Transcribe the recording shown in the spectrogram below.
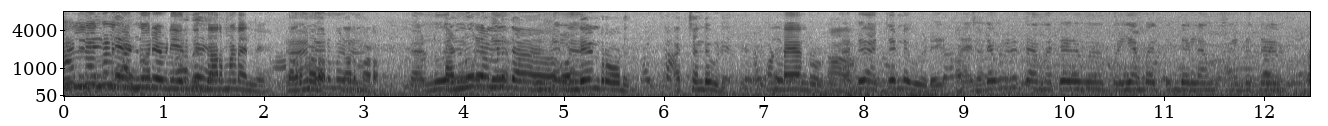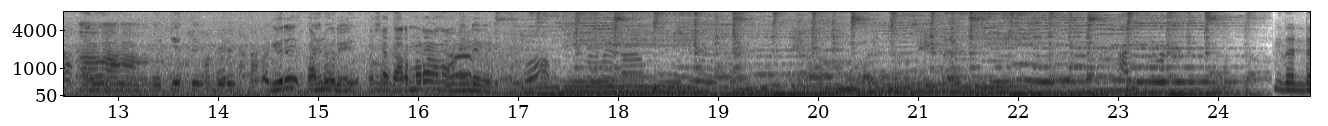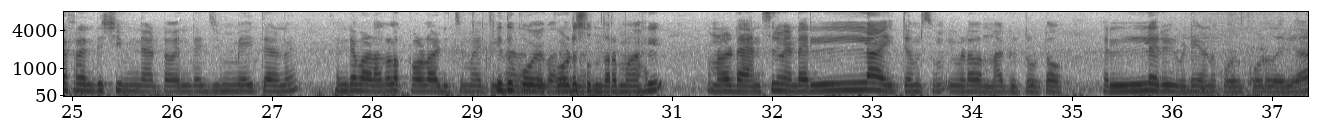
അല്ല ഞങ്ങൾ കണ്ണൂർ എവിടെയായിരുന്നു? ധർമ്മടല്ലേ? ധർമ്മടം ധർമ്മടം. കണ്ണൂർ നമ്മൾ കൊണ്ടയൻ റോഡ് അച്ഛന്റെ വീട്. കൊണ്ടയൻ റോഡ്. അത് അച്ഛന്റെ വീട്. എന്റെ വീട് മറ്റേ പയ്യാമ്പലത്തിന്റെ എല്ലാം അതിന്റെ കൊറ്റത്ത് ഇവർ കണ്ണൂര് പക്ഷെ ധർമ്മടാണ് അമ്മേന്റെ വീട്. ഇതെന്റെ ഫ്രണ്ട് ഷിംനാട്ടോ എന്റെ ജിമ്മേറ്റ് ആണ്. എന്റെ വളകളൊക്കെ ഉള്ള അടിച്ചു മാറ്റി ഇത് കോഴിക്കോട് സുന്ദർമഹൽ. നമ്മൾ ഡാൻസിന് വേണ്ട എല്ലാ ഐറ്റംസും ഇവിടെ വന്നാൽ കിട്ടും കേട്ടോ എല്ലാവരും ഇവിടെയാണ് കോഴിക്കോട് വരിക.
